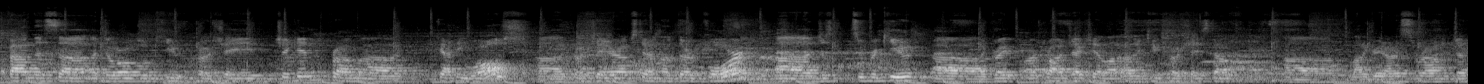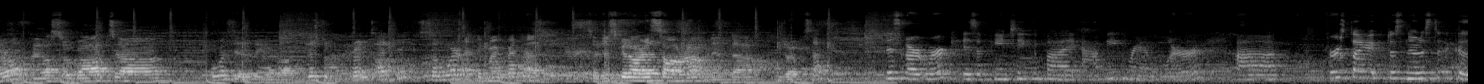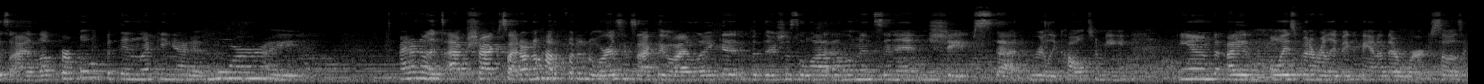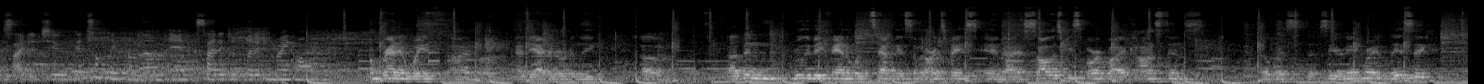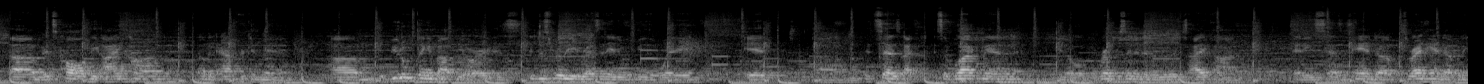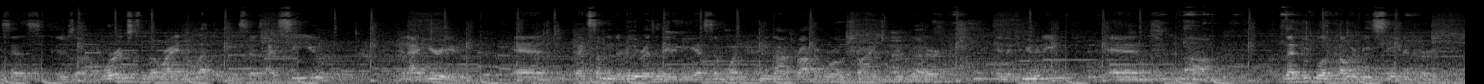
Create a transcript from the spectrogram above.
Found this uh, adorable, cute crochet chicken from uh, Kathy Walsh, uh, crocheter upstairs on the third floor. Uh, just super cute, uh, great art project. She had a lot of other cute crochet stuff. Uh, a lot of great artists around in general. I also uh, what was the other thing I bought? Just a print, I think, somewhere. I think my friend has it. So just good artists all around and uh, enjoyable stuff. This artwork is a painting by Abby Rambler. Uh, first I just noticed it because I love purple, but then looking at it more, I I don't know, it's abstract, so I don't know how to put into words exactly why I like it, but there's just a lot of elements in it and shapes that really call to me. And I've always been a really big fan of their work, so I was excited to get something from them and excited to put it in my home. I'm Brandon Waith. I'm uh, at the Akron Urban League. Um, I've been a really big fan of what's happening at Summit Art Space, and I saw this piece of art by Constance, I hope I say her name right, Lasig. Um, it's called The Icon of an African Man. Um, the beautiful thing about the art is it just really resonated with me the way it um, it says it's a black man, you know, represented as a religious icon, and he has his hand up, his right hand up, and he says, there's words to the right and the left of him. It says, I see you, and I hear you. And that's something that really resonated with me as someone in the nonprofit world trying to do better in the community and um, let people of color be seen and heard.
